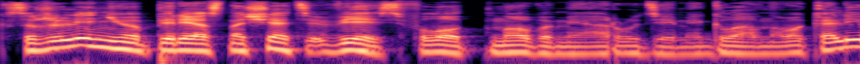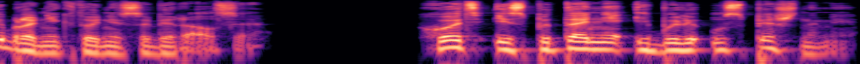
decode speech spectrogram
К сожалению, переоснащать весь флот новыми орудиями главного калибра никто не собирался. Хоть испытания и были успешными,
